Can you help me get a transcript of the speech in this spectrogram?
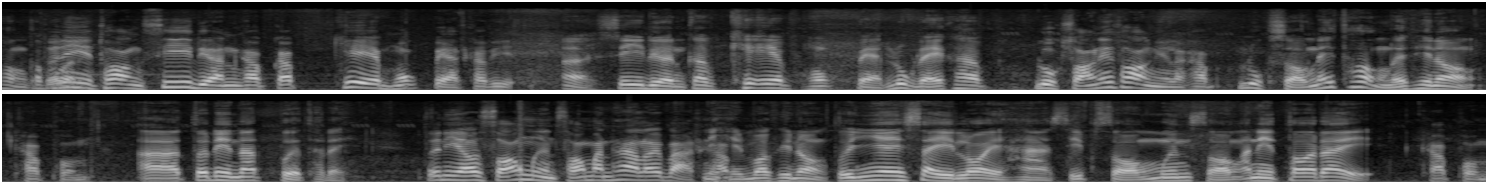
ท้องก็ตัวนี้ทองสี่เดือนครับกับเคมหกแปดครับพี่เออสี่เดือนครับ KF68 ลูกไหนครับ ลูกสองที่ทองนี่แหละครับ ลูกสองในท้องเลยพี่น้อง ครับผม อ่าตัวนี้นัดเปิดเท่าไหร่ตัวนี้เอาสองหมื่นสองพันห้าร้อยบาทนี่ครับเห็นว่าพี่น้อง ตัวใหญ่ใส่ร้อยห้าสิบสองหมื่นสองอันนี้ต่อได้ครับผม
